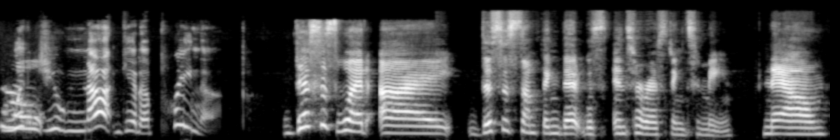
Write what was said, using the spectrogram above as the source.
would you not get a prenup? This is what I, this is something that was interesting to me. Now,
